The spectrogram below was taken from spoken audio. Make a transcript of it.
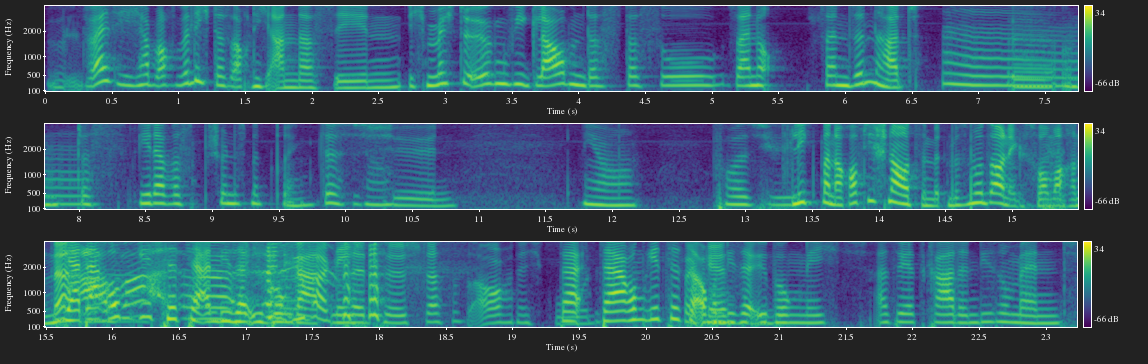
weiß ich, ich habe auch will ich das auch nicht anders sehen. Ich möchte irgendwie glauben, dass das so seine seinen Sinn hat äh, und dass jeder was Schönes mitbringt. Das ist Ja. schön. Ja, Voll süß. fliegt man auch auf die Schnauze mit, müssen wir uns auch nichts vormachen, ne? ja, darum geht es jetzt ja an dieser Übung gar nicht. Überkritisch, das ist auch nicht gut. Da, darum geht es jetzt auch in dieser Vergessen. Übung nicht. Also jetzt gerade in diesem Moment.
